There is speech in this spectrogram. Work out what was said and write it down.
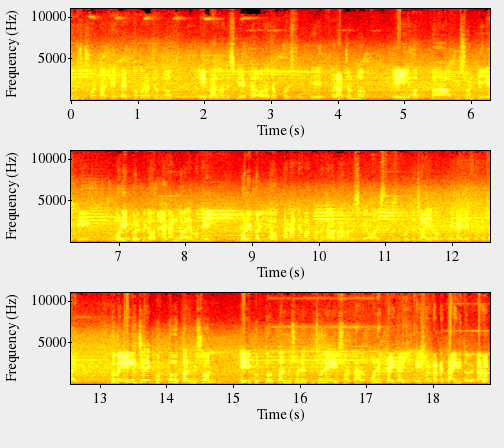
ইউনুস সরকারকে ব্যর্থ করার জন্য, এই বাংলাদেশকে একটা অরাজক পরিস্থিতিতে ফেলার জন্য এই হত্যা মিশনটি একটি পরিকল্পিত হত্যাকাণ্ড এবং এই পরিকল্পিত হত্যাকাণ্ডের মাধ্যমে তারা বাংলাদেশকে অস্থিতিশীল করতে চায় এবং বেকায়দায় করতে চায়। তবে এই যে গুপ্ত হত্যার মিশন, এই গুপ্ত হত্যার মিশনের পিছনে এই সরকার অনেকটাই দায়ী। এই সরকারকে দায়ী নিতে হবে কারণ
